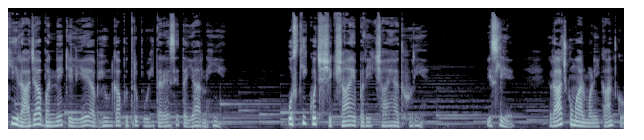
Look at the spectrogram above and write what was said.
कि राजा बनने के लिए अभी उनका पुत्र पूरी तरह से तैयार नहीं है। उसकी कुछ शिक्षाएँ, परीक्षाएँ अधूरी हैं। इसलिए राजकुमार मणिकांत को,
